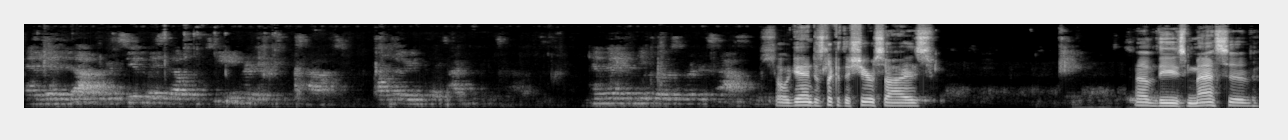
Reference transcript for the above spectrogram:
And it ended up, we're going to see a place at L15 where they this house. I'll you the place I took this house. And then he goes further south. So again, just look at the sheer size of these massive,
